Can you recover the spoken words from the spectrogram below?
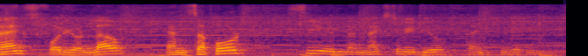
Thanks for your love and support see you in the next video thank you very much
